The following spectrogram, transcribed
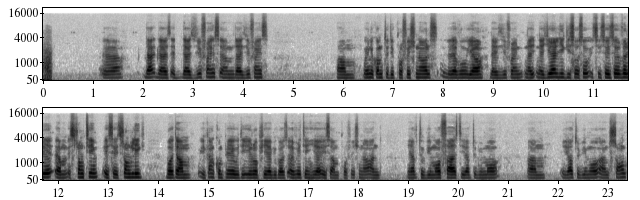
yeah that there's a, there's difference. Um, there's difference. Um, when you come to the professionals level, yeah, there is different. Nigeria league is also it's, it's a very um, strong team. It's a strong league, but um, you can't compare with the Europe here because everything here is um, professional and you have to be more fast. You have to be more. Um, you have to be more um, strong.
